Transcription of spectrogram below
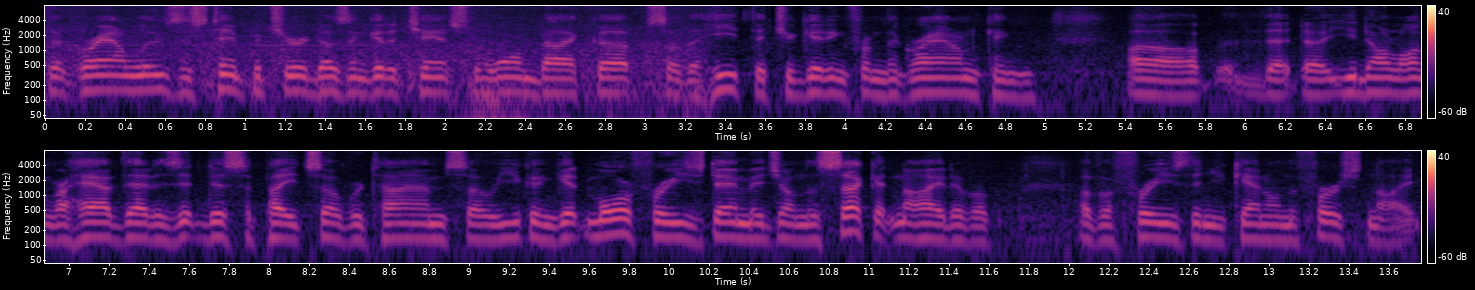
the ground loses temperature, doesn't get a chance to warm back up, so the heat that you're getting from the ground can uh, that uh, you no longer have that as it dissipates over time. So you can get more freeze damage on the second night of a of a freeze than you can on the first night.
